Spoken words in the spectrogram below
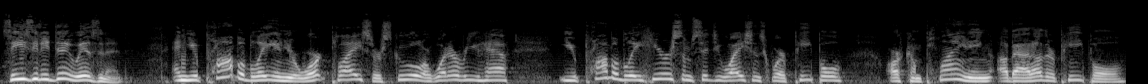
It's easy to do, isn't it? And you probably, in your workplace or school or whatever you have, you probably hear some situations where people are complaining about other people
